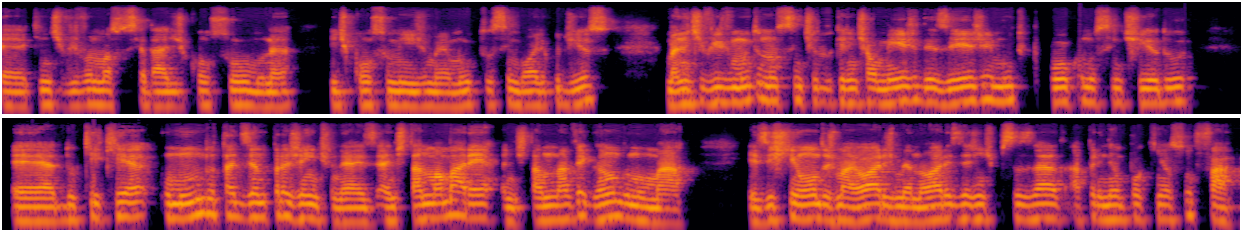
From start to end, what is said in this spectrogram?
é, que a gente vive numa sociedade de consumo, né? E de consumismo é muito simbólico disso. Mas a gente vive muito no sentido do que a gente almeja, deseja e muito pouco no sentido é, do que, que é, o mundo está dizendo para a gente, né? A gente está numa maré, a gente está navegando no mar. Existem ondas maiores, menores e a gente precisa aprender um pouquinho a surfar.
